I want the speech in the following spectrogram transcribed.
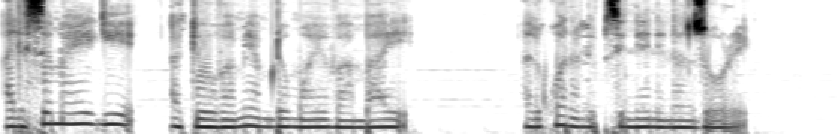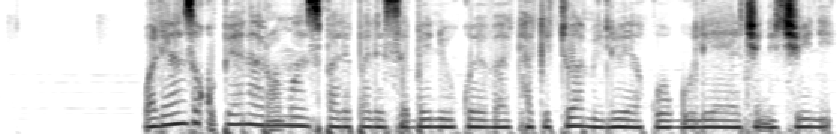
Alisema Igi akiuvamia mdomo wa Eva ambaye alikuwa na lipsi nene na nzuri. Walianza kupeana romance pale pale sebeni huko Eva akitoa milio ya kuugulia ya chini chini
